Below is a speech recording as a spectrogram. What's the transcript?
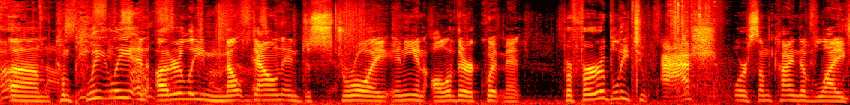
um completely and utterly melt down and destroy any and all of their equipment, preferably to ash or some kind of like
